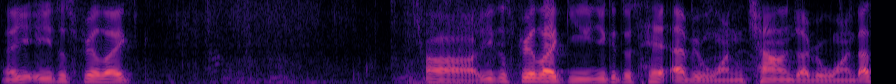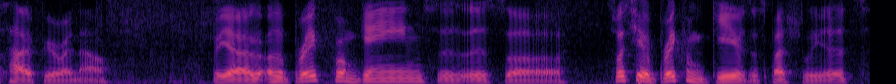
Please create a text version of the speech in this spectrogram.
And you, you just feel like... Uh, you just feel like you, you could just hit everyone, challenge everyone. That's how I feel right now. But yeah, a, a break from games is, is uh, especially a break from gears especially. It's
